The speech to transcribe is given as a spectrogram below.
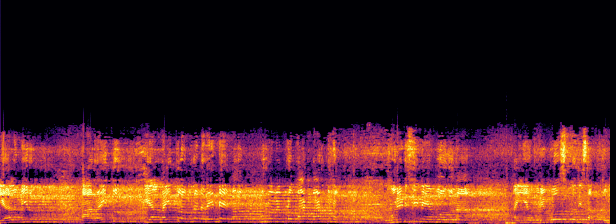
ఇవాళ మీరు ఆ రైతు ఇవాళ రైతులు అమ్ముతున్న రెండే మనం పూర్వం ఎప్పుడో పాట పాడుతున్నాం ఉరిడిసి నేబోదునా అయ్య ఉరిపోసుకొని సత్తున.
